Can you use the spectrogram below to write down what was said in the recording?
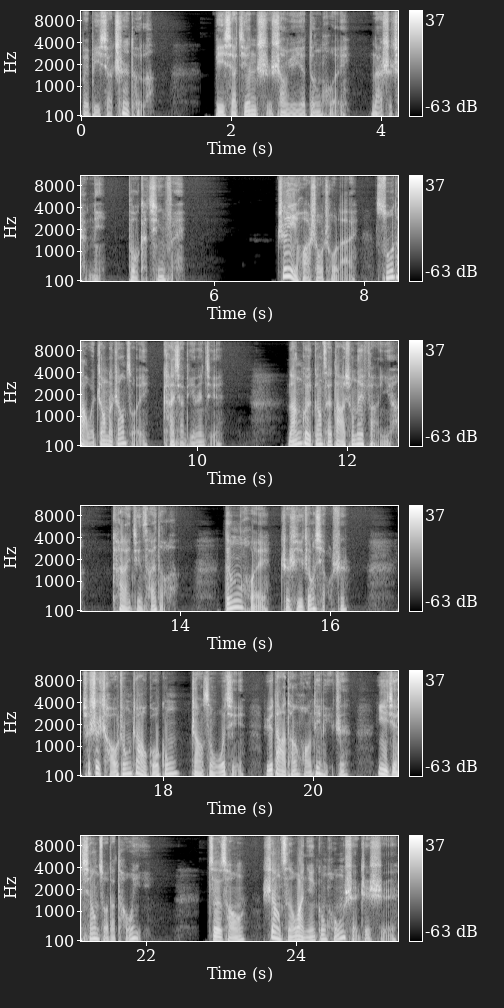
被陛下斥退了。陛下坚持上元夜灯会乃是臣令，不可轻废。这话说出来。苏大伟张了张嘴，看向狄仁杰。难怪刚才大兄那反应啊！看来已经猜到了，灯会只是一桩小事，却是朝中赵国公长孙无忌与大唐皇帝李治意见相左的投影。自从上次万年宫洪水之时，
